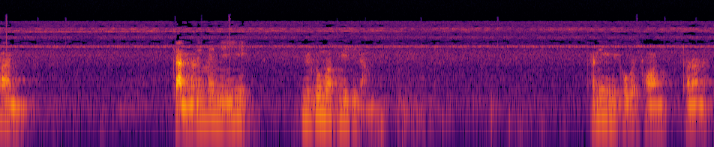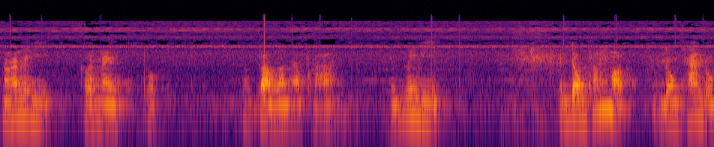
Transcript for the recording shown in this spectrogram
บ้านกันมันไม่มีมีเพิ่งมามีทีหลังท่านี้มีโกกพรเท่านั้นนอกนั้นไม่มีเข้าข้างในพวกต้องวังอาผาไม่มี เป็นดงทั้งหมด ดงช้างดง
